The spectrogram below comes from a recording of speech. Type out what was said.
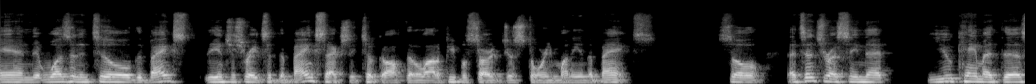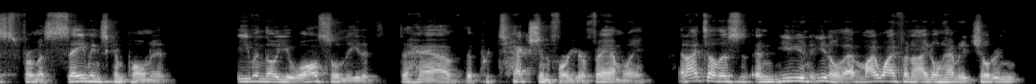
And it wasn't until the banks, the interest rates at the banks actually took off that a lot of people started just storing money in the banks. So that's interesting that you came at this from a savings component even though you also needed to have the protection for your family. And I tell this, and you you know that my wife and I don't have any children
